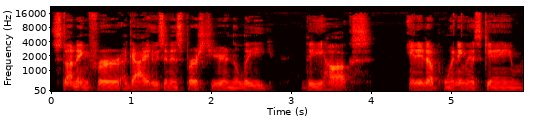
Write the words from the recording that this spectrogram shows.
stunning for a guy who's in his first year in the league. The Hawks ended up winning this game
